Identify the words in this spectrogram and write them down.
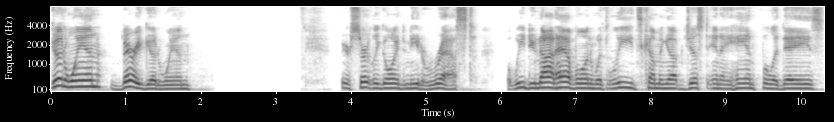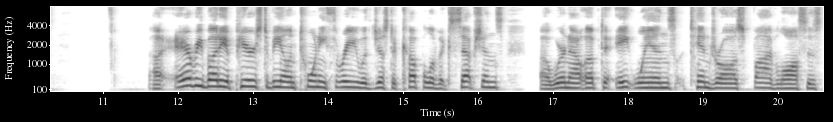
Good win, very good win. We are certainly going to need a rest, but we do not have one with Leeds coming up just in a handful of days. Uh, everybody appears to be on 23 with just a couple of exceptions. Uh, we're now up to eight wins, 10 draws, five losses,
